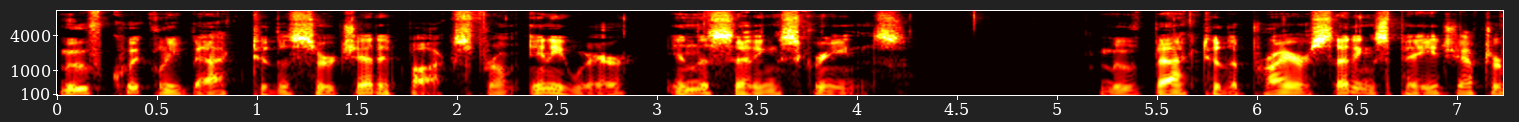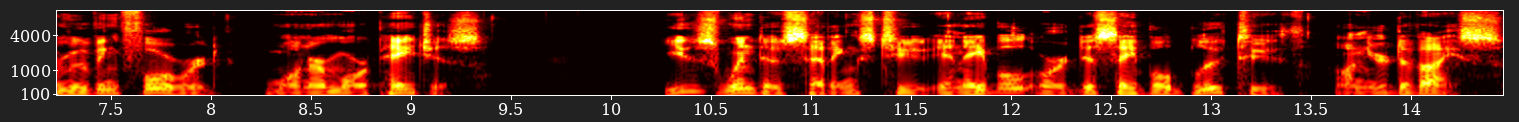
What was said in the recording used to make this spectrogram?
Move quickly back to the Search Edit box from anywhere in the settings screens. Move back to the prior settings page after moving forward one or more pages. Use Windows settings to enable or disable Bluetooth on your device.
